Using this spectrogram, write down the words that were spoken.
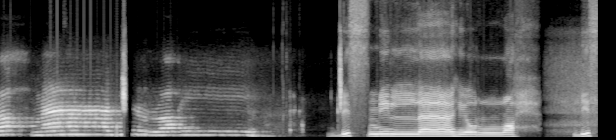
بسم الله الرحمن الرحيم বিসমিল্লাহির রহ বিস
